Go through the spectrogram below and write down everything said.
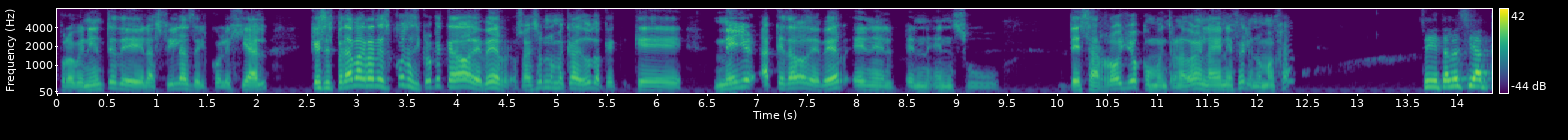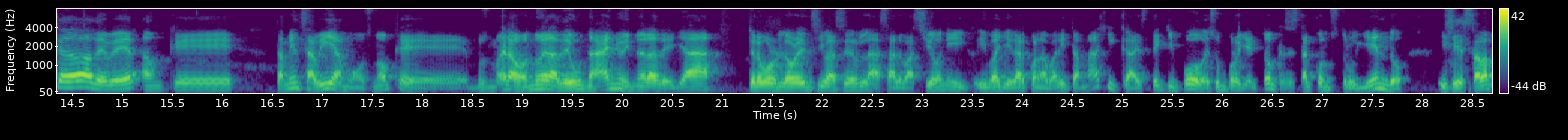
proveniente de las filas del colegial, que se esperaba grandes cosas y creo que ha quedado de ver, o sea, eso no me cabe duda, que, que Meyer ha quedado de ver en, el, en, en su desarrollo como entrenador en la NFL, ¿no, Manja? Sí, tal vez sí ha quedado de ver, aunque también sabíamos, ¿no? Que pues no era, no era de un año y no era de ya Trevor Lawrence iba a ser la salvación y iba a llegar con la varita mágica. Este equipo es un proyecto que se está construyendo y se, estaba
